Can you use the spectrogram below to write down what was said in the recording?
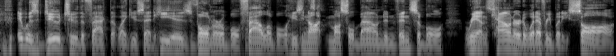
it was due to the fact that, like you said, he is vulnerable, fallible. He's Yes. not muscle bound, invincible, ran Yes. counter to what everybody saw.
